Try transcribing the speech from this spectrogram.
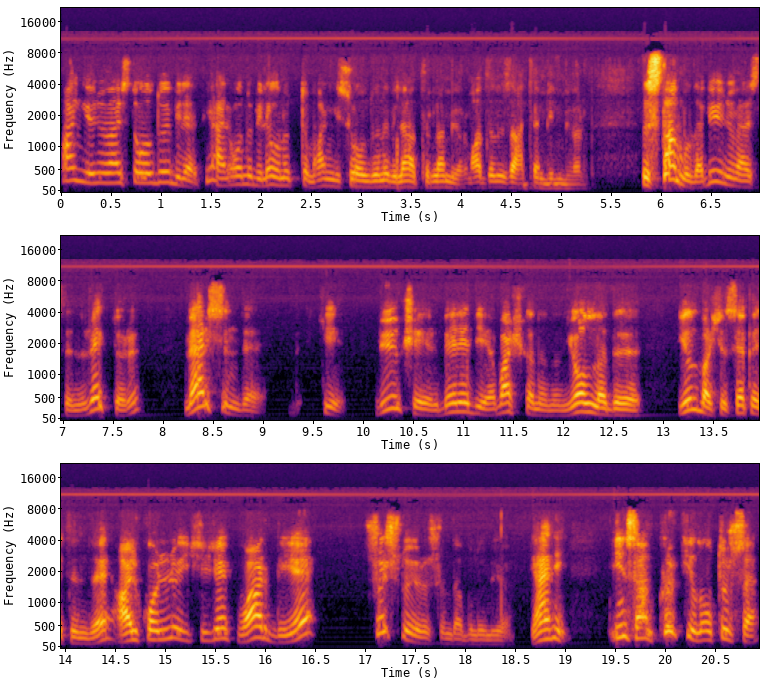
hangi üniversite olduğu bile yani onu bile unuttum. Hangisi olduğunu bile hatırlamıyorum. Adını zaten bilmiyorum. İstanbul'da bir üniversitenin rektörü Mersin'deki Büyükşehir Belediye Başkanı'nın yolladığı yılbaşı sepetinde alkollü içecek var diye suç duyurusunda bulunuyor. Yani insan 40 yıl otursa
